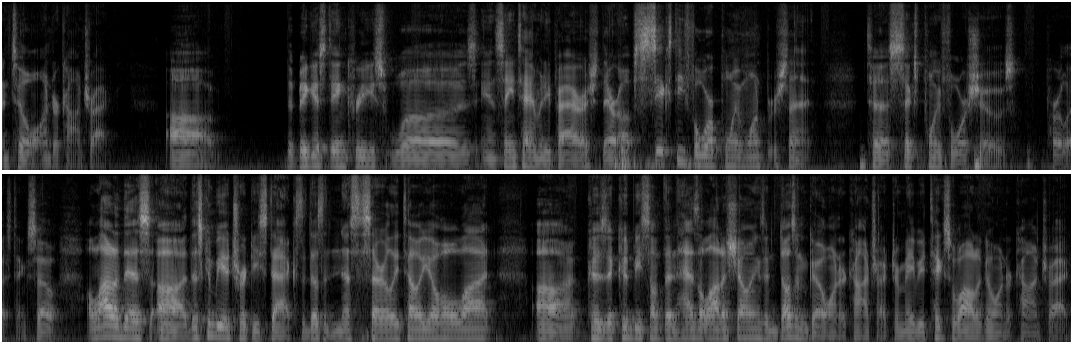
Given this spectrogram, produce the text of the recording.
until under contract. Uh, the biggest increase was in St. Tammany Parish. They're up 64.1% to 6.4 shows per listing. So a lot of this, uh, this can be a tricky stat because it doesn't necessarily tell you a whole lot. Because it could be something has a lot of showings and doesn't go under contract, or maybe it takes a while to go under contract.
